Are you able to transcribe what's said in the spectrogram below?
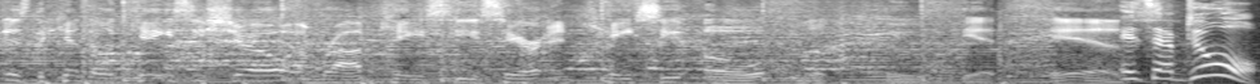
It is the Kendall and Casey show. I'm Rob Casey's here, and Casey, oh, look who it is. It's Abdul.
